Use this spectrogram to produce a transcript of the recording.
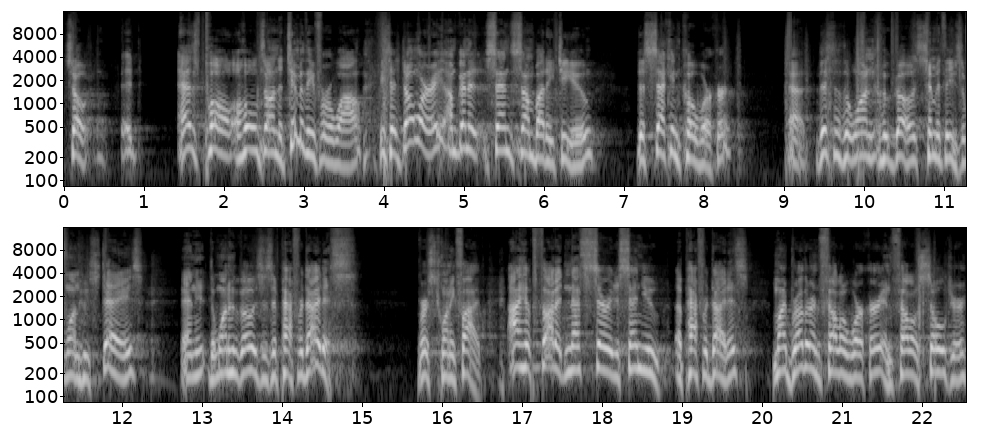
So it, as Paul holds on to Timothy for a while, he says, Don't worry, I'm going to send somebody to you, the second co worker. Uh, this is the one who goes. Timothy's the one who stays. And the one who goes is Epaphroditus. Verse 25 I have thought it necessary to send you Epaphroditus, my brother and fellow worker and fellow soldier,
